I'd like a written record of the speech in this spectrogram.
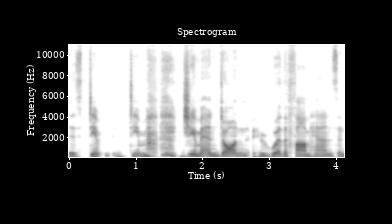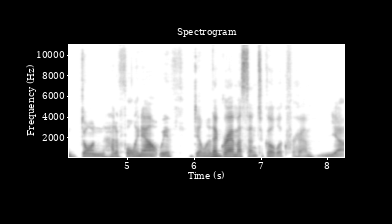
There's Dim, Dim, Jim and Don, who were the farmhands, and Don had a falling out with Dylan. that grandma sent to go look for him. yeah,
